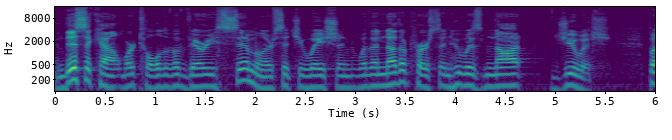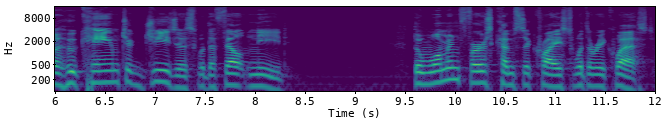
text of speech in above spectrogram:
In this account, we're told of a very similar situation with another person who was not Jewish, but who came to Jesus with a felt need. The woman first comes to Christ with a request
